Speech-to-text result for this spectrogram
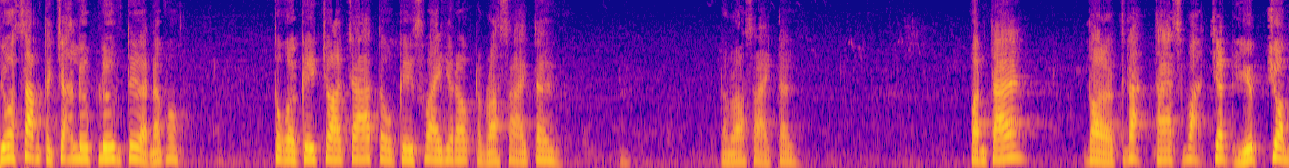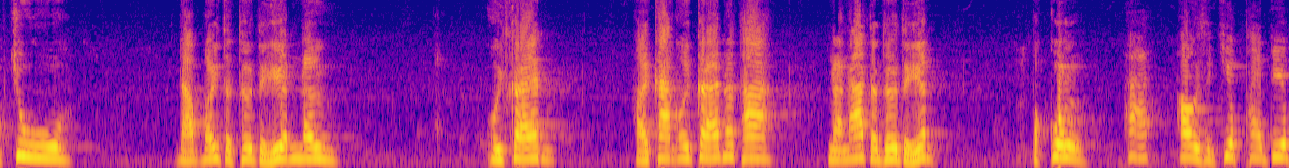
យកសង្កតចាស់លើភ្លើងទៅអាហ្នឹងទុកឲ្យគេចរចាទៅគេស្វែងរកដំណោះស្រាយទៅដំណោះស្រាយទៅប៉ុន្តែដល់ថ្នាក់ថាស្ម័គ្រចិត្តរៀបចំជួរដើម្បីទៅធ្វើទាហាននៅអ៊ុយក្រែនហើយខាងអ៊ុយក្រែននោះថាណាណាទៅធ្វើទាហានបកគលឲ្យសញ្ជាតិថែមទៀត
